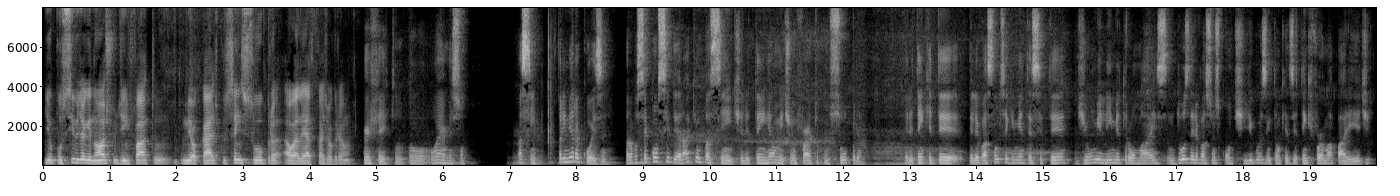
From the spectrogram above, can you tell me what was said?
e o possível diagnóstico de infarto miocárdico sem supra ao eletrocardiograma. Perfeito, o, o Emerson. Assim, primeira coisa, para você considerar que um paciente ele tem realmente um infarto com supra, ele tem que ter elevação do segmento ST de 1 milímetro ou mais em duas derivações contíguas, então quer dizer, tem que formar parede.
